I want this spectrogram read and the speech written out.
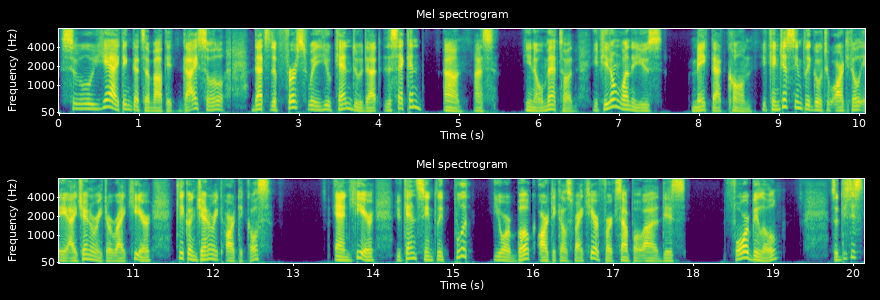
so yeah, I think that's about it, guys. So that's the first way you can do that. The second, uh, as you know, method, if you don't want to use make.com, you can just simply go to article AI generator right here, click on generate articles, And here, you can simply put your bulk articles right here. For example, uh, this four below. So this is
